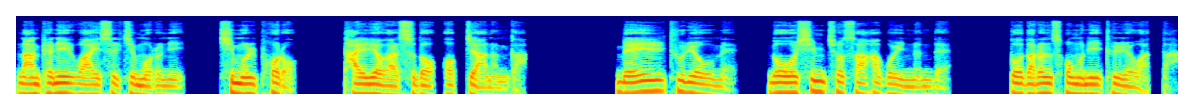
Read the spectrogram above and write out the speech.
남편이 와 있을지 모르니 짐을 포로 달려갈 수도 없지 않은가. 매일 두려움에 노심초사하고 있는데 또 다른 소문이 들려왔다.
